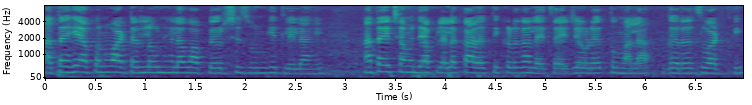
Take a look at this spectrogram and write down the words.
आता हे आपण वाटण लावून ह्याला वाफेवर शिजवून घेतलेलं आहे. आता याच्यामध्ये आपल्याला काळं तिखट घालायचं आहे. जेवढ्यात तुम्हाला गरज वाटते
